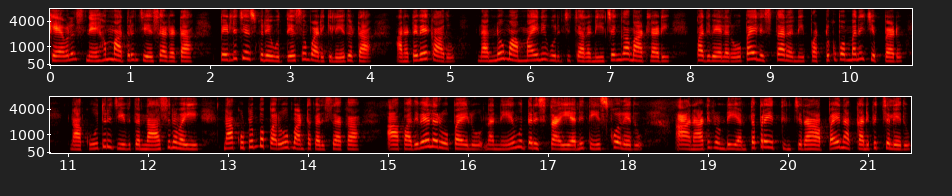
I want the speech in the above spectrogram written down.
కేవలం స్నేహం మాత్రం చేశాడట. పెళ్ళి చేసుకునే ఉద్దేశం వాడికి లేదుట. అనటమే కాదు నన్ను మా అమ్మాయిని గురించి చాలా నీచంగా మాట్లాడి పదివేల రూపాయలు ఇస్తానని పట్టుకుపొమ్మని చెప్పాడు. నా కూతురు జీవితం నాశనమై నా కుటుంబ పరువు మంట కలిశాక ఆ పదివేల రూపాయలు నన్నేం ఉద్ధరిస్తాయి అని తీసుకోలేదు. ఆనాటి నుండి ఎంత ప్రయత్నించినా అబ్బాయి నాకు కనిపించలేదు.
